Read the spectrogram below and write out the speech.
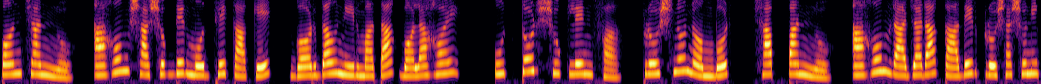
পঞ্চান্ন। আহোম শাসকদের মধ্যে কাকে গড়গাঁও নির্মাতা বলা হয়? উত্তর শুক্লেনফা। প্রশ্ন নম্বর ছাপ্পান্ন। আহোম রাজারা কাদের প্রশাসনিক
